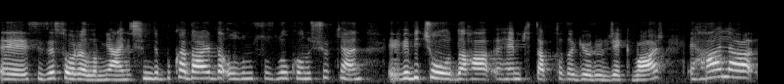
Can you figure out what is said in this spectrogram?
e, size soralım. Yani şimdi bu kadar da olumsuzluğu konuşurken e, ve birçoğu daha hem kitapta da görülecek var. E, hala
